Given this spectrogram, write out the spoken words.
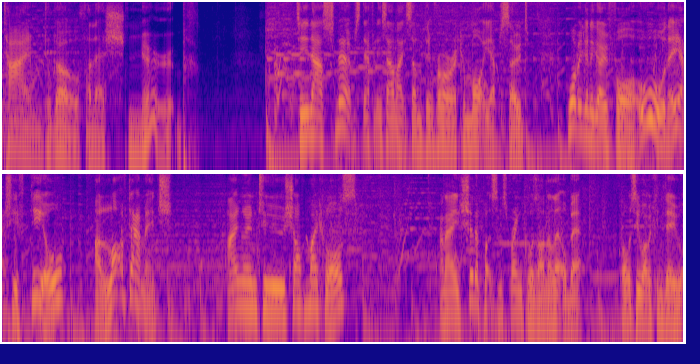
Time to go for the snurp. See, now snurps definitely sound like something from a Rick and Morty episode. What are we going to go for? Oh, they actually deal a lot of damage. I'm going to sharpen my claws. And I should have put some sprinkles on a little bit. But we'll see what we can do.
